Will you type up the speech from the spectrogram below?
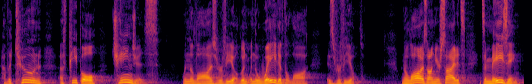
how the tune of people changes when the law is revealed, when, when the weight of the law is revealed. When the law is on your side, it's, it's amazing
